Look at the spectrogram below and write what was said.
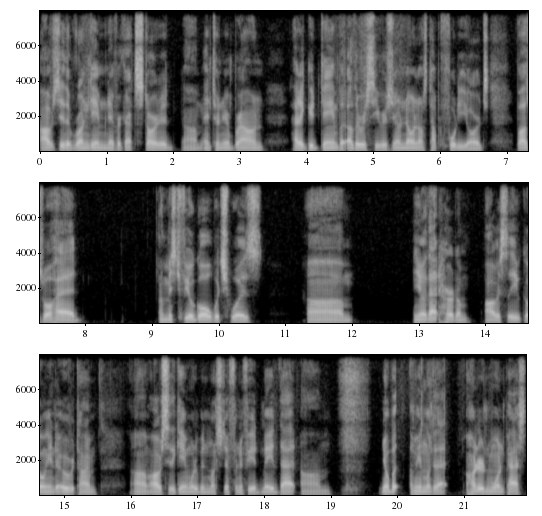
obviously, the run game never got started. Um, Antonio Brown had a good game, but other receivers, you know, no one else topped 40 yards. Boswell had a missed field goal, which was, um, you know, that hurt him, obviously, going into overtime. Um, obviously, the game would have been much different if he had made that. Um, you know, but I mean, look at that: 101 pass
